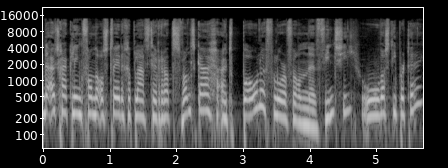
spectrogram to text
de uitschakeling van de als tweede geplaatste Radzwanska uit Polen. Verloor van Vinci. Hoe was die partij?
